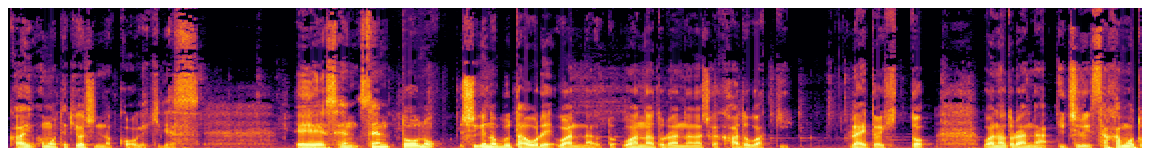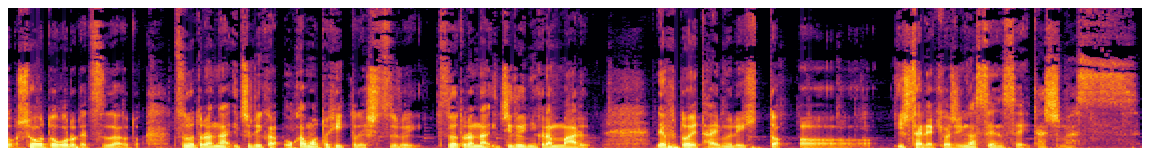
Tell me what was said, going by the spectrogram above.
回表巨人の攻撃です。えー、先、先頭の重信倒れワンアウト、ワンアウトランナーなしか門脇、ライトヒット、ワンアウトランナー、一塁坂本、ショートゴロでツーアウト、ツーアウトランナー一塁から岡本ヒットで出塁、ツーアウトランナー一塁二から丸、レフトへタイムリーヒット、1対0巨人が先制いたします。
